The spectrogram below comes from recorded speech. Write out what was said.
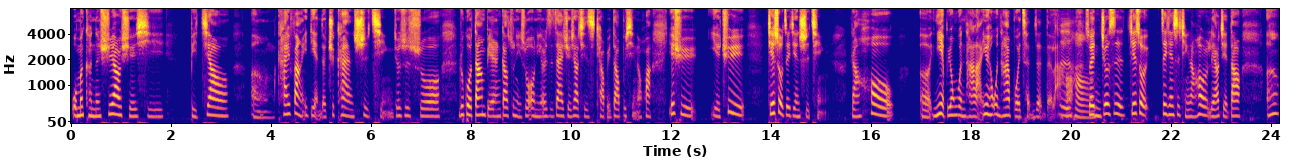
我们可能需要学习比较嗯、开放一点的去看事情。就是说，如果当别人告诉你说：“哦，你儿子在学校其实是调皮到不行”的话，也许也去接受这件事情，然后。呃，你也不用问他啦，因为他问他，他不会承认的啦。哦、所以你就是接受这件事情，然后了解到，嗯，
